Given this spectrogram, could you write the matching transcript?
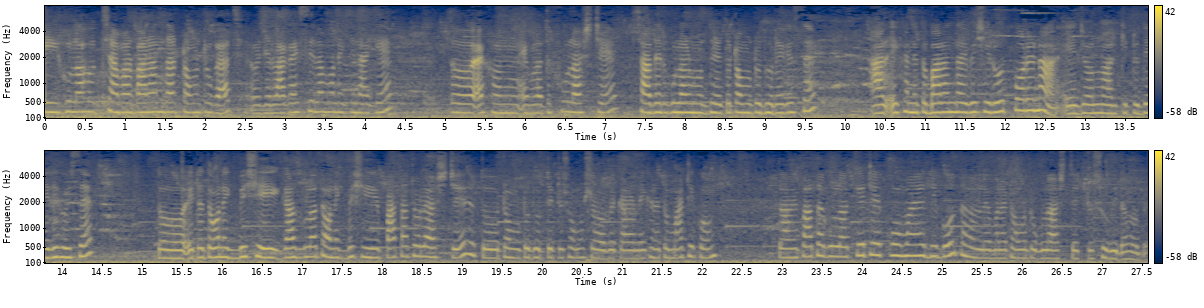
এইগুলা হচ্ছে আমার বারান্দার টমেটো গাছ। ওই যে লাগাইছিলাম অনেকদিন আগে। তো এখন এগুলাতে ফুল আসছে। ছাদেরগুলার মধ্যে তো টমেটো ধরে গেছে। আর এখানে তো বারান্দায় বেশি রোদ পড়ে না এই জন্য আর কি একটু দেরি হয়েছে তো এটাতে অনেক বেশি, গাছগুলাতে অনেক বেশি পাতা চলে আসছে, তো টমেটো ধরতে একটু সমস্যা হবে কারণ এখানে তো মাটি কম। তো আমি পাতাগুলা কেটে কমায় দিব, তাহলে মানে টমেটোগুলো আসতে একটু সুবিধা হবে।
